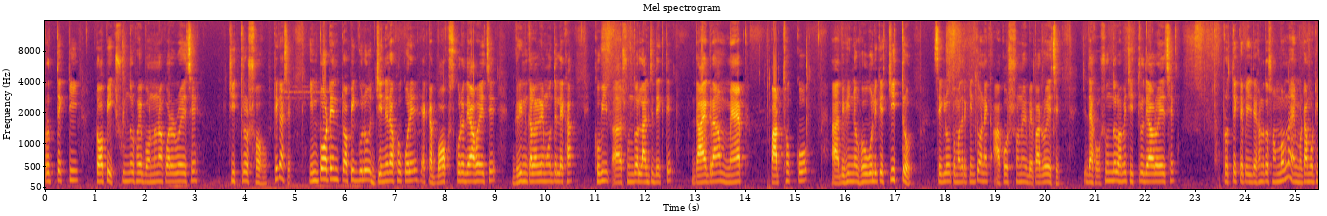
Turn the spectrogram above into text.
প্রত্যেকটি টপিক সুন্দরভাবে বর্ণনা করা রয়েছে, চিত্র সহ, ঠিক আছে? ইম্পর্টেন্ট টপিকগুলো জেনে রাখো করে, একটা বক্স করে দেওয়া হয়েছে গ্রিন কালারের মধ্যে লেখা। খুবই সুন্দর লাগছে দেখতে। ডায়াগ্রাম ম্যাপ পার্থক্য বিভিন্ন ভৌগোলিকের চিত্র, সেগুলো তোমাদের কিন্তু অনেক আকর্ষণের ব্যাপার রয়েছে। দেখো, সুন্দরভাবে চিত্র দেওয়া রয়েছে। প্রত্যেকটা পেজ দেখানো তো সম্ভব নয়, মোটামুটি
